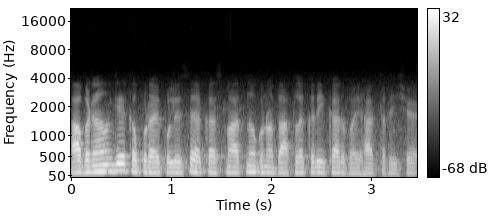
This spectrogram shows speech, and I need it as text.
આ બનાવ અંગે કપુરાઈ પોલીસે અકસ્માતનો ગુનો દાખલ કરી કાર્યવાહી હાથ ધરી છે.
